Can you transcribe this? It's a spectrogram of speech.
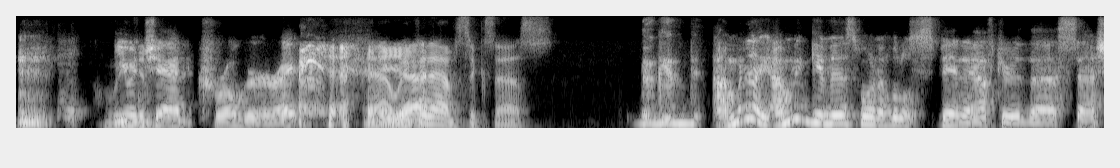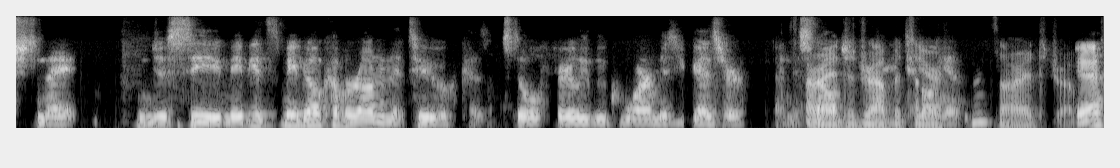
we you could, and Chad Kroeger, right? yeah, we could have success. I'm gonna I'm gonna give this one a little spin after the sesh tonight and just see. Maybe it's maybe I'll come around in it too because I'm still fairly lukewarm as you guys are. It's all right to drop a tear. It's all right to drop. Yeah,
